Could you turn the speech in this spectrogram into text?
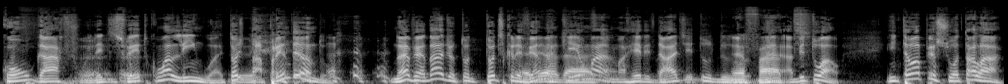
com o garfo, ele é desfeito com a língua. Então, ele está aprendendo. Não é verdade? Eu estou descrevendo É aqui verdade. uma, uma realidade do, do- É do- fato. habitual. Então a pessoa está lá,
